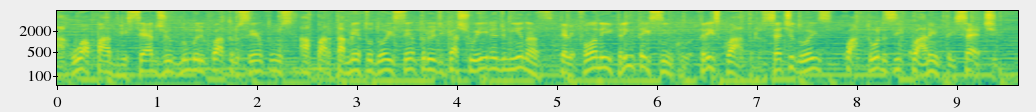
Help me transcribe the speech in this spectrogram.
na Rua Padre Sérgio, número 400, apartamento 2, Centro de Cachoeira de Minas. Telefone 35 3472 1447.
